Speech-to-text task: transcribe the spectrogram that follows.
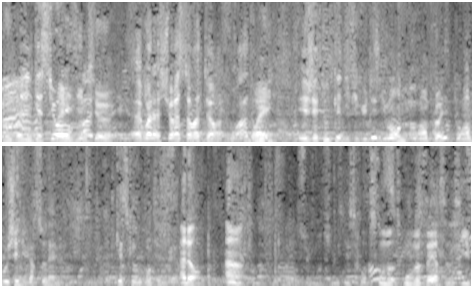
Je vous pose une question. Allez-y, monsieur. Euh, voilà, je suis restaurateur à Foura, et j'ai toutes les difficultés du monde pour, employer, pour embaucher du personnel. Qu'est-ce que vous comptez faire? Alors, un, ce qu'on veut, faire, c'est aussi,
